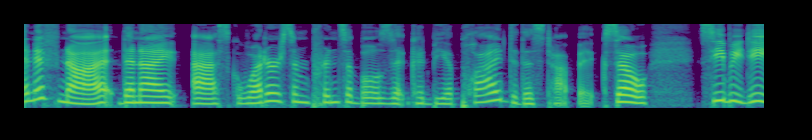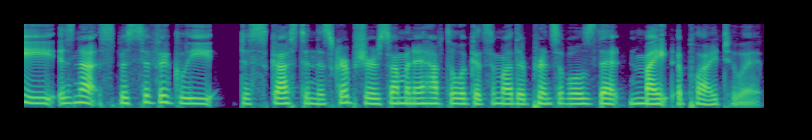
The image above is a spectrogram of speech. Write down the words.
And if not, then I ask, what are some principles that could be applied to this topic? So, CBD is not specifically discussed in the scriptures, so I'm going to have to look at some other principles that might apply to it.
